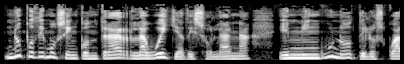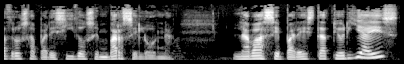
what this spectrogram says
no podemos encontrar la huella de Solana en ninguno de los cuadros aparecidos en Barcelona. La base para esta teoría es,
